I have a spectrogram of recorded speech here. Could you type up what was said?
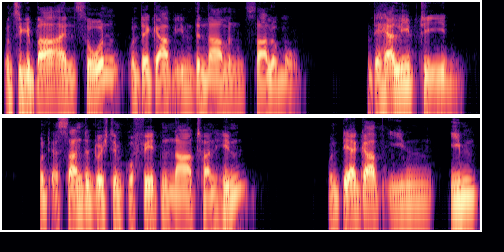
Und sie gebar einen Sohn, und er gab ihm den Namen Salomo. Und der Herr liebte ihn, und er sandte durch den Propheten Nathan hin, und der gab ihn, ihm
